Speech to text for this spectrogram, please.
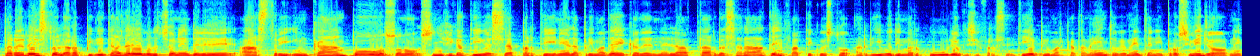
Per il resto la rapidità delle evoluzioni delle astri in campo sono significative se appartiene alla prima decade. Nella tarda serata, infatti, questo arrivo di Mercurio, che si farà sentire più marcatamente ovviamente nei prossimi giorni,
